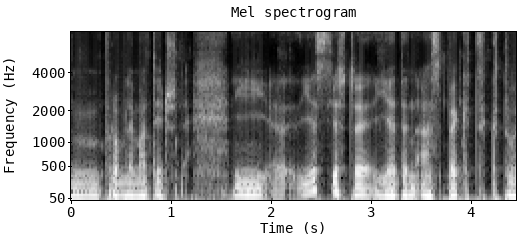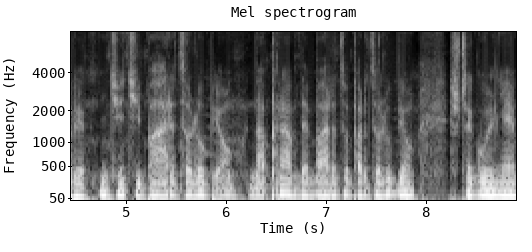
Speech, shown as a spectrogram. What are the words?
mm, problematyczne. I e, jest jeszcze jeden aspekt, który dzieci bardzo lubią, naprawdę bardzo, bardzo lubią. Szczególnie e,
